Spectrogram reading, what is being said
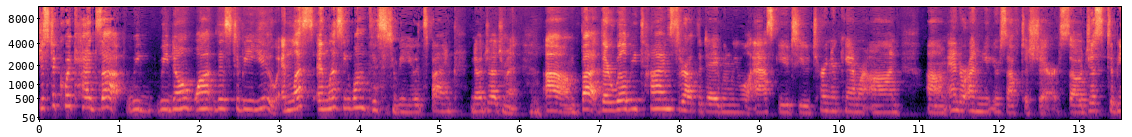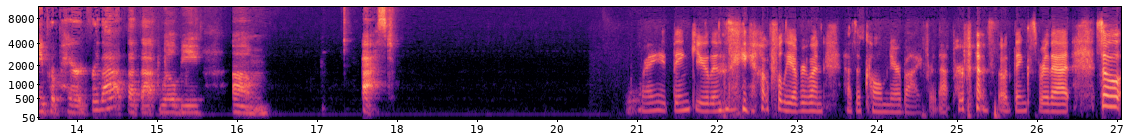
just a quick heads up. We we don't want this to be you. Unless unless you want this to be you it's fine. No judgment. Um, but there will be times throughout the day when we will ask you to turn your camera on um, and or unmute yourself to share. So just to be prepared for that that that will be um, asked Right. Thank you, Lindsay. Hopefully everyone has a comb nearby for that purpose. So thanks for that. So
